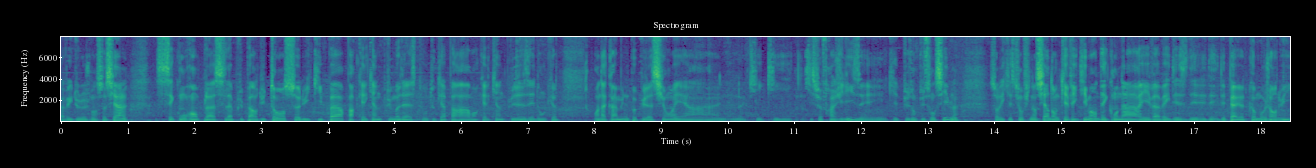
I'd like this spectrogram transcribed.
avec du logement social, c'est qu'on remplace la plupart du temps celui qui part par quelqu'un de plus modeste, ou en tout cas par rarement quelqu'un de plus aisé. Donc on a quand même une population qui, se fragilise et qui est de plus en plus sensible sur les questions financières. Donc effectivement, dès qu'on arrive avec des, périodes comme aujourd'hui,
